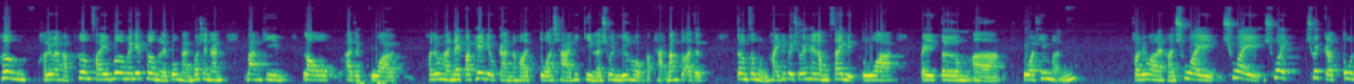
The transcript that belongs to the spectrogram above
เพิ่มเขาเรียกว่าอะไรคะเพิ่มไฟเบอร์ไม่ได้เพิ่มอะไรพวกนั้น เพราะฉะนั้นบางทีเราอาจจะกลัว เขาเรียกว่าในประเภทเดียวกันนะคะ ตัวชาที่กินแล้วช่วยในเรื่องระบบขับถ่ายบางตัวอาจจะเติมสมุนไพรที่ไปช่วยให้ลำไส้บิดตัว ไปเติมตัวที่เหมือนเขาเรียกว่าอะไรคะช่วยช่วยช่วยช่วยกระตุ้น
